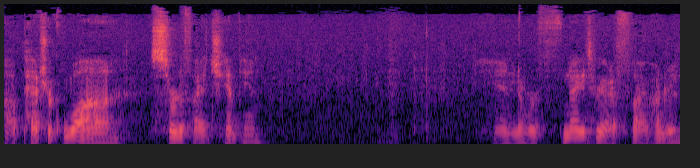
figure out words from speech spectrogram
uh, Patrick Roy certified champion. And number 93 out of 500.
